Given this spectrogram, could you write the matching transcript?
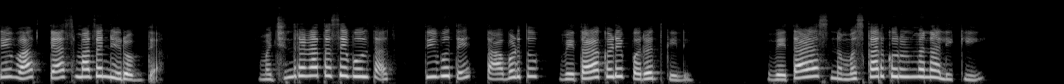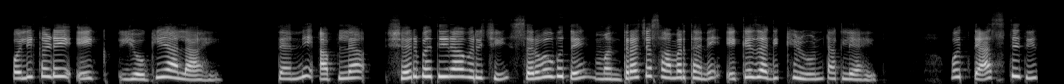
तेव्हा त्यास माझा निरोप द्या. मच्छिंद्रनाथ असे बोलताच ती भूते ताबडतोब वेताळाकडे परत गेली. वेताळास नमस्कार करून म्हणाली की पलीकडे एक योगी आला आहे. त्यांनी आपल्या शरभतीरावरची सर्व भूते मंत्राच्या सामर्थ्याने एके जागी खिळवून टाकली आहेत व त्याच स्थितीत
